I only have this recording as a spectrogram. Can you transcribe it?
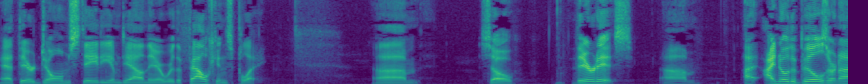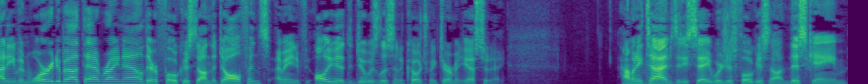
at their dome stadium down there where the Falcons play. Um, so there it is. Um, I, I know the Bills are not even worried about that right now. They're focused on the Dolphins. I mean, if all you had to do was listen to Coach McDermott yesterday. How many times did he say we're just focused on this game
